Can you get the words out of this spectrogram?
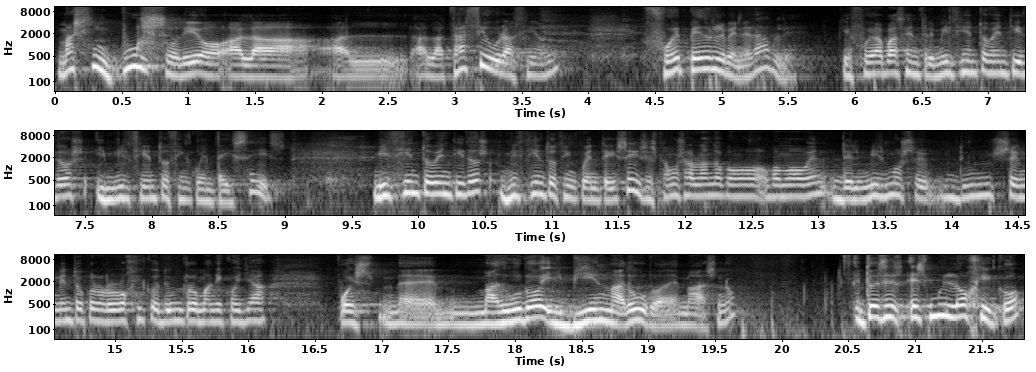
más impulso dio a la, a la transfiguración fue Pedro el Venerable, que fue abad entre 1122 y 1156. 1122-1156. Estamos hablando, como, ven, del mismo, de un segmento cronológico de un románico ya pues, eh, maduro y bien maduro, además. ¿no? Entonces es muy lógico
